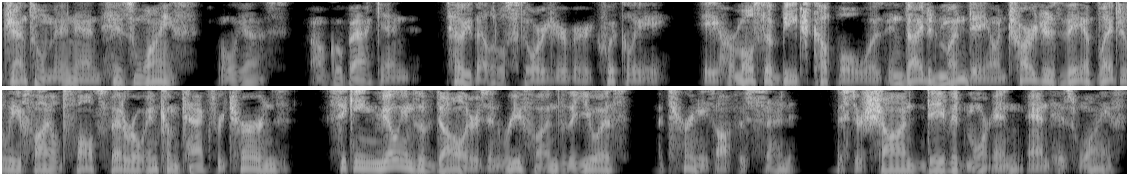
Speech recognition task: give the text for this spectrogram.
gentleman and his wife. Oh yes, I'll go back and tell you that little story here very quickly. A Hermosa Beach couple was indicted Monday on charges they allegedly filed false federal income tax returns seeking millions of dollars in refunds, the U.S. Attorney's Office said. Mr. Sean David Morton and his wife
